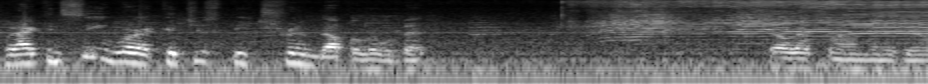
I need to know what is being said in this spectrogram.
But I can see where it could just be trimmed up a little bit. So that's what I'm going to do.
